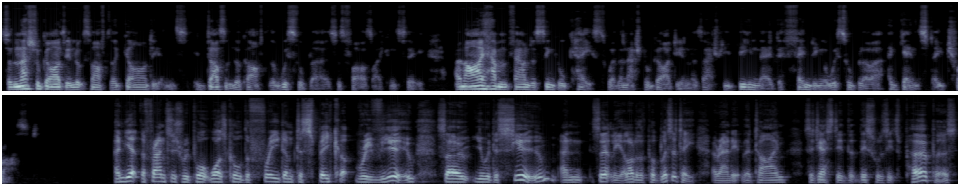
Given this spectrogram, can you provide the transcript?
So the National Guardian looks after the guardians. It doesn't look after the whistleblowers, as far as I can see. And I haven't found a single case where the National Guardian has actually been there defending a whistleblower against a trust. And yet, the Francis report was called the Freedom to Speak Up Review. So you would assume, and certainly a lot of the publicity around it at the time suggested that this was its purpose,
